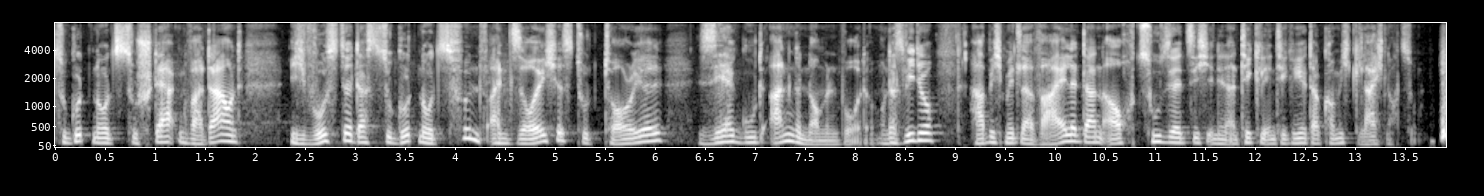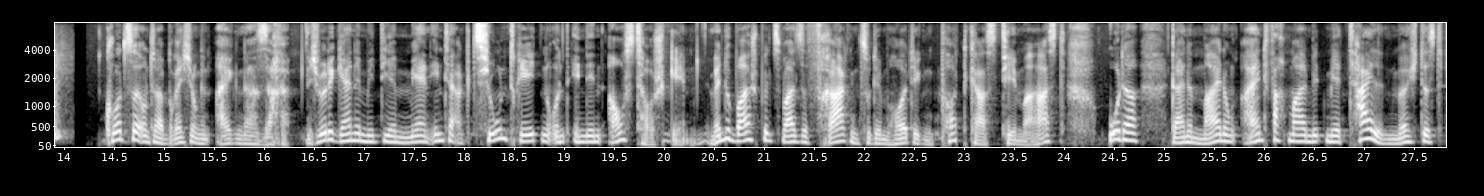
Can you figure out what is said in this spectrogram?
zu GoodNotes zu stärken, war da und ich wusste, dass zu GoodNotes 5 ein solches Tutorial sehr gut angenommen wurde. Und das Video habe ich mittlerweile dann auch zusätzlich in den Artikel integriert, da komme ich gleich noch zu. Kurze Unterbrechung in eigener Sache. Ich würde gerne mit dir mehr in Interaktion treten und in den Austausch gehen. Wenn du beispielsweise Fragen zu dem heutigen Podcast-Thema hast oder deine Meinung einfach mal mit mir teilen möchtest,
